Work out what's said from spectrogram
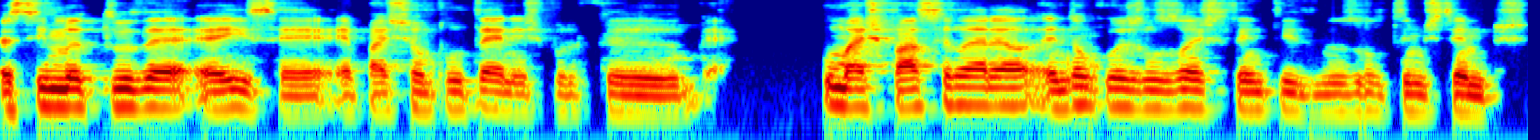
Acima de tudo é, é isso, é, é paixão pelo ténis, porque o mais fácil era, então com as lesões que tem tido nos últimos tempos,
